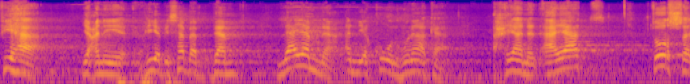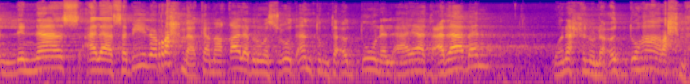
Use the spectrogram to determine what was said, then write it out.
فيها يعني هي بسبب ذنب لا يمنع أن يكون هناك أحيانا آيات ترسل للناس على سبيل الرحمة كما قال ابن مسعود أنتم تعدون الآيات عذابا ونحن نعدها رحمة.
